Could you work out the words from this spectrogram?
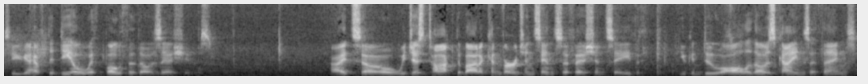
So you have to deal with both of those issues. All right, so we just talked about a convergence insufficiency. You can do all of those kinds of things.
